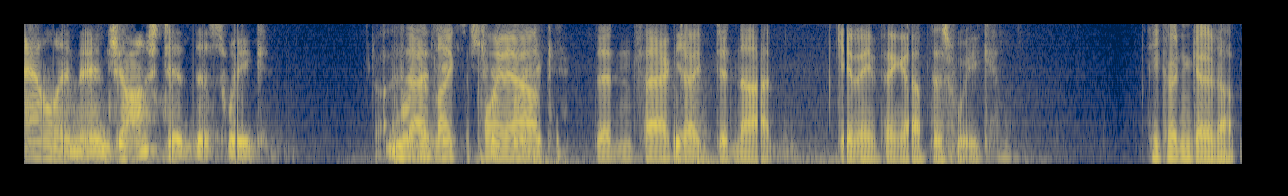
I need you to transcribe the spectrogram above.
Allyn and Josh did this week, I'd like to point out that in fact yeah. I did not get anything up this week. He couldn't get it up.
